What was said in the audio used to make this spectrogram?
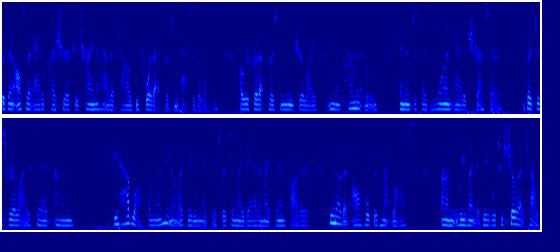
but then also that added pressure if you're trying to have that child before that person passes away or before that person leaves your life, you know, permanently. And it's just like one added stressor. But just realize that um, if you have lost someone, you know, like maybe in my case where it's my dad or my grandfather, you know that all hope is not lost um, we might be able to show that child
